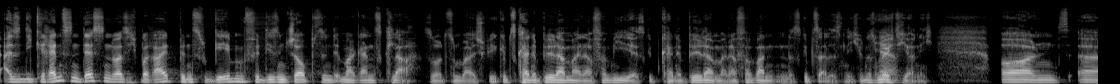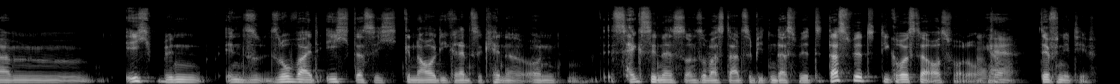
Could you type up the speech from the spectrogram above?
also die Grenzen dessen, was ich bereit bin zu geben für diesen Job, sind immer ganz klar. So zum Beispiel gibt es keine Bilder meiner Familie, es gibt keine Bilder meiner Verwandten, das gibt es alles nicht und das ja. möchte ich auch nicht. Und ähm, ich bin insoweit ich, dass ich genau die Grenze kenne und Sexiness und sowas darzubieten, das wird, das wird die größte Herausforderung. Okay. Ja. Definitiv.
